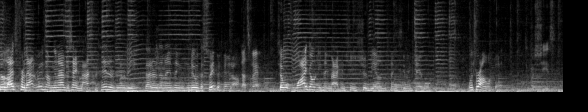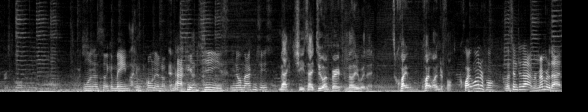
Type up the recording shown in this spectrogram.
So that's for that reason. I'm gonna have to say mashed potatoes are gonna be better than anything you can do with a sweet potato. That's fair. So why don't you think mac and cheese should be on the Thanksgiving table? What's wrong with it? Too much cheese, first of all. Well, that's like a main component of mac and cheese. You know mac and cheese? Mac and cheese. I do. I'm very familiar with it. It's quite quite wonderful. Quite wonderful. Listen to that. Remember that.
